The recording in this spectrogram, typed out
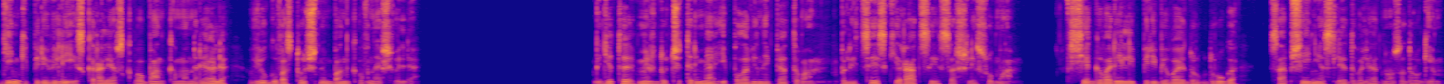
Деньги перевели из Королевского банка Монреаля в Юго-Восточный банк в Нэшвилле. Где-то между четырьмя и половиной пятого полицейские рации сошли с ума. Все говорили, перебивая друг друга, сообщения следовали одно за другим.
